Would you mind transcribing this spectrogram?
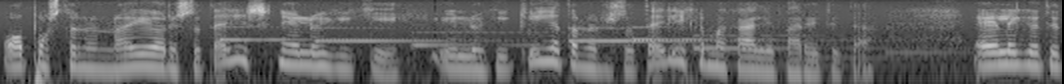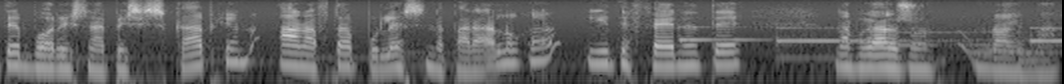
όπως τον εννοεί ο Αριστοτέλης είναι η λογική. Η λογική για τον Αριστοτέλη είχε μεγάλη βαρύτητα. Έλεγε ότι δεν μπορείς να πείσει κάποιον αν αυτά που λες είναι παράλογα ή δεν φαίνεται να βγάζουν νόημα.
